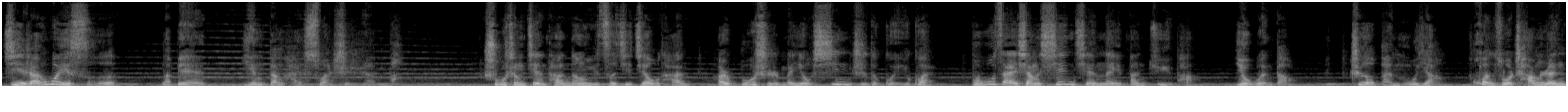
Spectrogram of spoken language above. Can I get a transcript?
既然未死，那便应当还算是人吧。”书生见他能与自己交谈，而不是没有心智的鬼怪，不再像先前那般惧怕，又问道：“这般模样，换做常人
